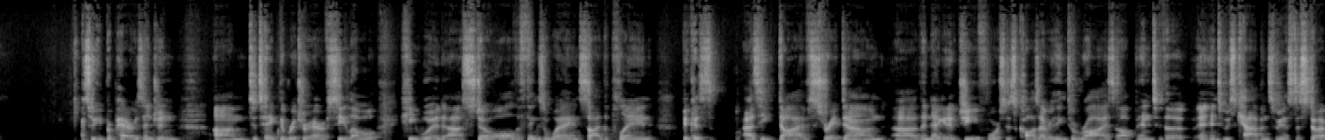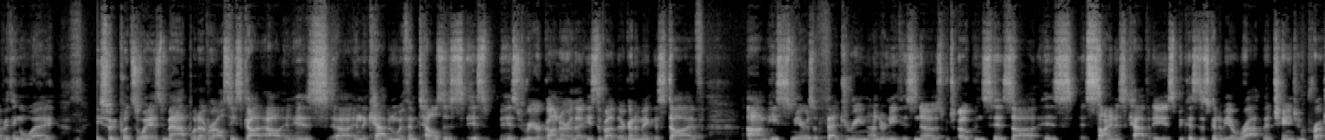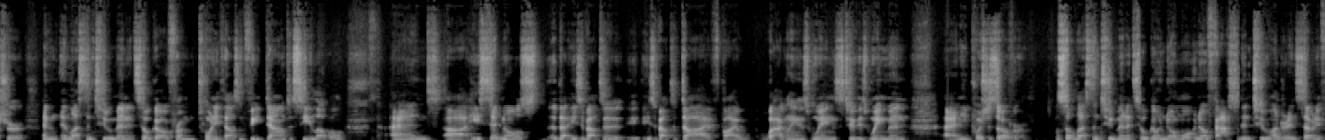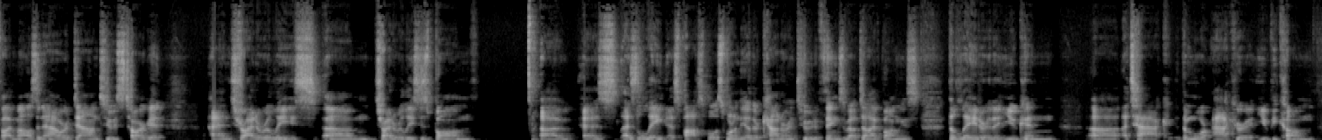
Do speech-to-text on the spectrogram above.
So he'd prepare his engine um, to take the richer air of sea level. He would uh, stow all the things away inside the plane because as he dives straight down, uh, the negative G forces cause everything to rise up into the into his cabin. So he has to stow everything away so he puts away his map, whatever else he's got out in his uh, in the cabin with him. Tells his his his rear gunner that he's about they're going to make this dive. um, he smears ephedrine underneath his nose, which opens his, uh, his, his sinus cavities because there's going to be a rapid change in pressure. And in less than two minutes, he'll go from 20,000 feet down to sea level. And uh, he signals that he's about to he's about to dive by waggling his wings to his wingman, and he pushes over. So less than two minutes, he'll go no more, no faster than 275 miles an hour down to his target, and try to release um, try to release his bomb uh, as as late as possible. It's one of the other counterintuitive things about dive bombing is the later that you can uh, attack, the more accurate you become.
